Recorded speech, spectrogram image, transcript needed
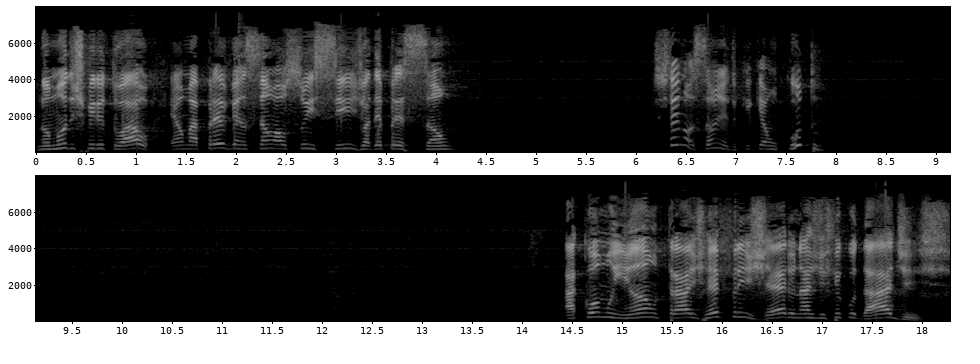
no mundo espiritual é uma prevenção ao suicídio, à depressão. Vocês têm noção gente, do que é um culto? A comunhão traz refrigério nas dificuldades.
